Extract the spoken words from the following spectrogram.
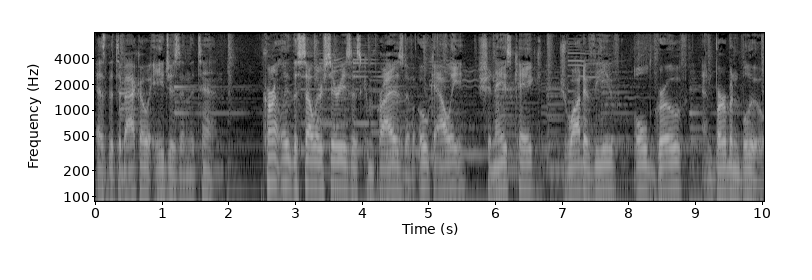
as the tobacco ages in the tin. Currently, the Cellar series is comprised of Oak Alley, Cheneys Cake, Joie de Vivre, Old Grove, and Bourbon Blue,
